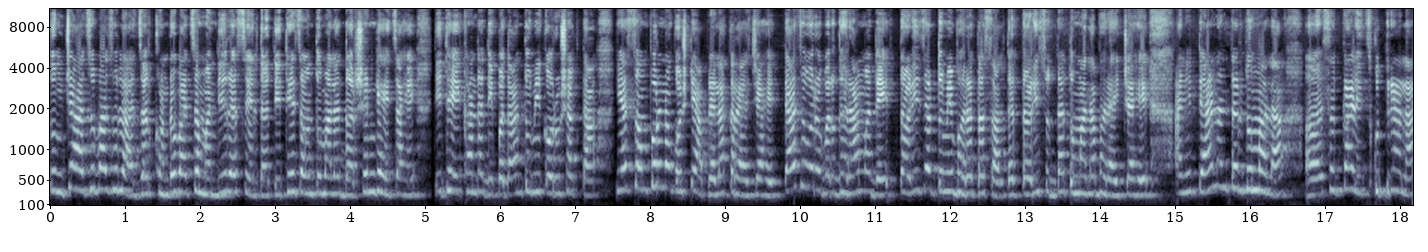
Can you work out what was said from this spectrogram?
तुमच्या आजूबाजूला जर खंडोबाचं मंदिर असेल तर तिथे जाऊन तुम्हाला दर्शन घ्यायचं आहे. तिथे एखादं दीपदान तुम्ही करू शकता. या संपूर्ण गोष्टी आपल्याला करायच्या आहेत. त्याचबरोबर घरामध्ये तळी जर तुम्ही भरत असाल तर तळी सुद्धा तुम्हाला भरायची आहे. आणि त्यानंतर तुम्हाला सकाळीच कुत्र्याला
